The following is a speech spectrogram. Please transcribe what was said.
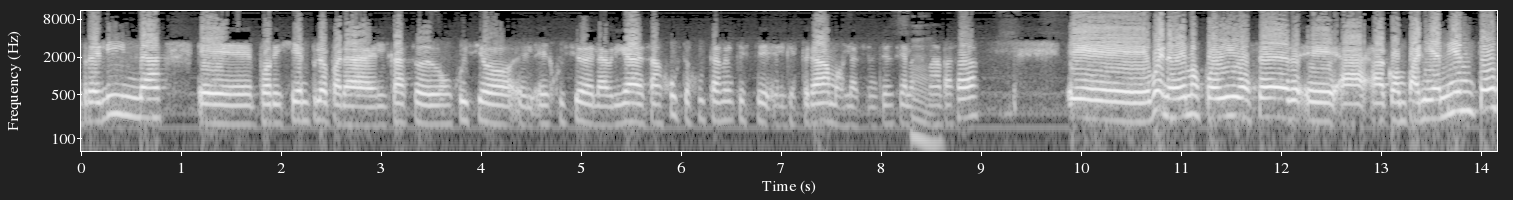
relinda eh, por ejemplo para el caso de un juicio el, el, juicio de la brigada de San Justo justamente este el que esperábamos la sentencia la mm. semana pasada eh, bueno, hemos podido hacer eh, acompañamientos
